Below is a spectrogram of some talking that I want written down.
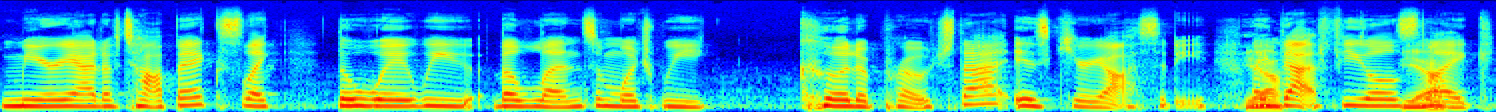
myriad of topics, like the way we, the lens in which we could approach that is curiosity. Yeah. Like that feels Yeah. like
